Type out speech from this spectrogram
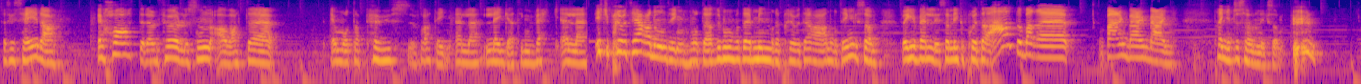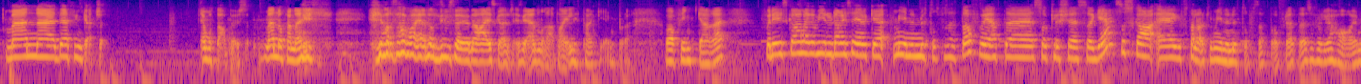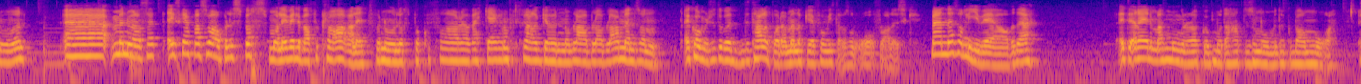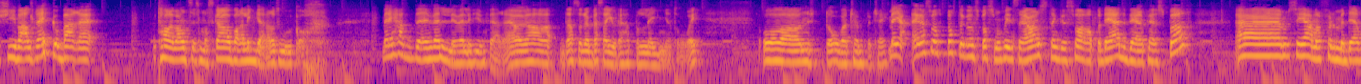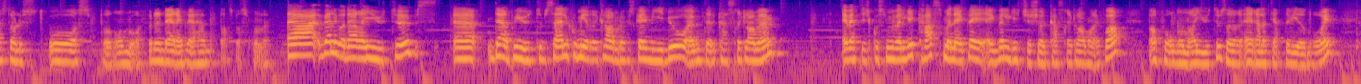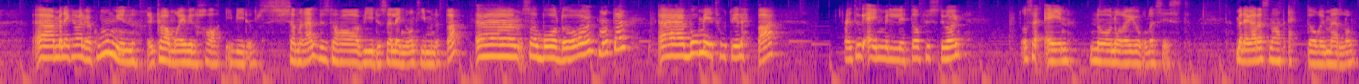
Hva skal jeg si da? Jeg hater den følelsen av at eh, jeg må ta pause fra ting, eller legge ting vekk, eller ikke prioritere noen ting. på en måte. Du må på en måte mindre prioritere andre ting, liksom. For jeg er veldig sånn, liker å prioritere alt, og bare bang, bang, bang. Trenger ikke søvn, liksom. Men eh, det funker ikke. Jeg måtte ha pause. Men nå kan jeg gjøre det samme igjen. Og du sier, nei, jeg skal, endre, jeg skal endre ta litt tankegjeng på det. Og være flinkere. Fordi jeg skal lage video der jeg sier dere mine nyttårsforsetter. Fordi at eh, så klisjé som jeg er, så skal jeg fortelle dere mine nyttårsforsetter. Fordi at jeg selvfølgelig har jeg noen. Eh, men uansett, jeg skal bare svare på litt spørsmål. Jeg ville bare forklare litt, for noen lurte på hvorfor det var vekk. Jeg kan forklare grunn og bla bla bla, men sånn... Jeg kommer ikke til å gå i detaljer på det, men dere får vite det sånn overfladisk. Men det er sånn livet er av og til. Jeg regner med at mange av dere på en måte har hatt det som moment, dere bare må skyve alt vekk og bare ta en ansiktsmaske og bare ligge der i to uker. Men jeg hadde en veldig, veldig fin ferie, og har, altså det beste jeg har hatt på lenge, tror jeg. Og nyttår var kjempekjekt. Men ja, jeg har svart spurt gang spørsmål på Instagram, så tenkte jeg å svare på det. Det er det jeg pleier å spørre. Um, så gjerne følg med der hvis du har lyst å spørre om noe, for det er der jeg pleier å hente spørsmålene. Uh, veldig godt dere YouTubes. YouTube. Uh, dere på YouTube selv, hvor mye reklame dere skal i video, og eventuelt hvilken reklame. Jeg vet ikke hvordan vi velger hvilken, men jeg, pleier, jeg velger ikke selv hvilken reklamer jeg får. Bare for noen av YouTube, som er relatert til videoen, tror jeg. Uh, men jeg kan velge hvor mange reklamer jeg vil ha i videoen generelt, hvis du har video som er lengre enn 10 minutter. Uh, så både og, på en måte. Uh, hvor mye tok du i leppa? Jeg tok 1 milliliter første gang, og så 1 nå når jeg gjorde det sist. Men jeg har nesten hatt ett år imellom.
